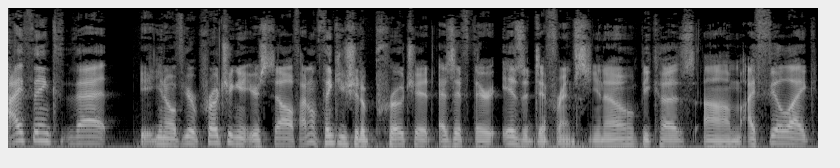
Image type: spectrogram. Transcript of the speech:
I think that you know, if you're approaching it yourself, I don't think you should approach it as if there is a difference, you know, because um, I feel like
